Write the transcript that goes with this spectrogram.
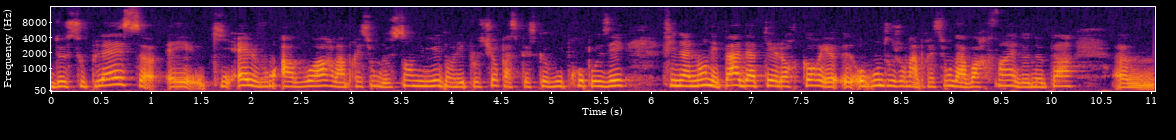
de souplesse et qui elles vont avoir l'impression de s'ennuyer dans les postures parce que ce que vous proposez finalement n'est pas adapté à leur corps et euh, auront toujours l'impression d'avoir faim et de ne pas euh,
